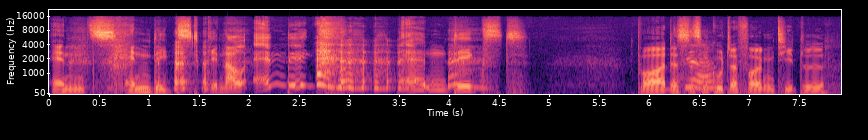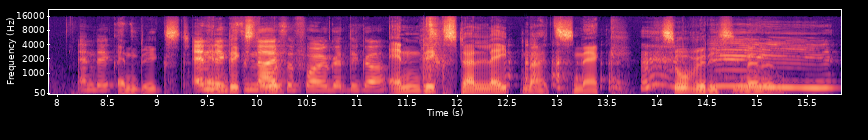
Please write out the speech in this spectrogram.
Enz, endigst. Genau, endigst. Endigst. Boah, das ist ein Ja. guter Folgentitel. Endix. Endigst. Endix die nice Folge, Digga. Endigster Late Night Snack. So würde ich sie nennen.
